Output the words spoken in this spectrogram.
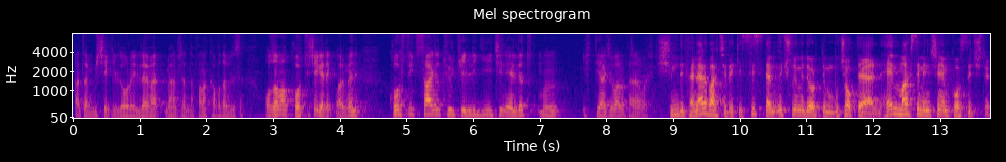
zaten bir şekilde orayı Levent Mercan'da falan kapatabilirsin. O zaman Kostic'e gerek var mı? Yani Kostic sadece Türkiye Ligi için elde tutmanın ihtiyacı var mı Fenerbahçe? Şimdi Fenerbahçe'deki sistem üçlü mü dörtlü mü bu çok değerli. Hem Maxim'in için hem Kostić için.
